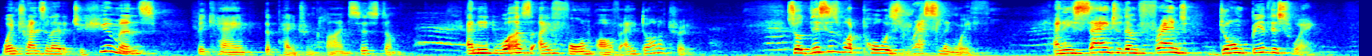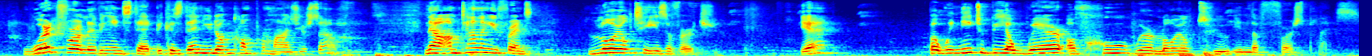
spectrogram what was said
when translated to humans, became the patron client system. And it was a form of idolatry. So, this is what Paul is wrestling with. And he's saying to them, friends, don't be this way. Work for a living instead because then you don't compromise yourself. Now, I'm telling you, friends, loyalty is a virtue. Yeah? But we need to be aware of who we're loyal to in the first place.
